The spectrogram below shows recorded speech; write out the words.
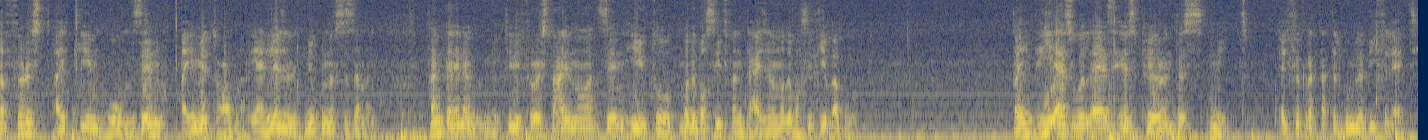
طب first I came home. then I met عمر. يعني لازم الاتنين يكونوا نفس الزمن. فانت هنا جبت لي first علي not then he talk. ماضي بسيط فانت عايز هنا ماضي بسيط يبقى بود طيب he as well as his parents meet الفكرة بتاعت الجملة دي في الآتي.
